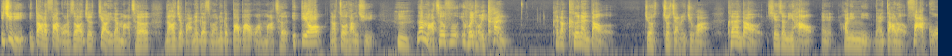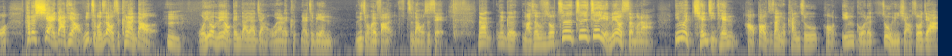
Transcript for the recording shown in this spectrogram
一去旅一到了法国的时候，就叫了一辆马车，然后就把那个什么那个包包往马车一丢，然后坐上去。嗯，那马车夫一回头一看，看到柯南道尔，就就讲了一句话：“柯南道尔先生你好，哎、欢迎你来到了法国。”他就吓一大跳，你怎么知道我是柯南道尔？嗯，我又没有跟大家讲我要来客来这边，你怎么会发知道我是谁？那那个马车夫说：“这这这也没有什么啦，因为前几天好报纸上有刊出，好英国的著名小说家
